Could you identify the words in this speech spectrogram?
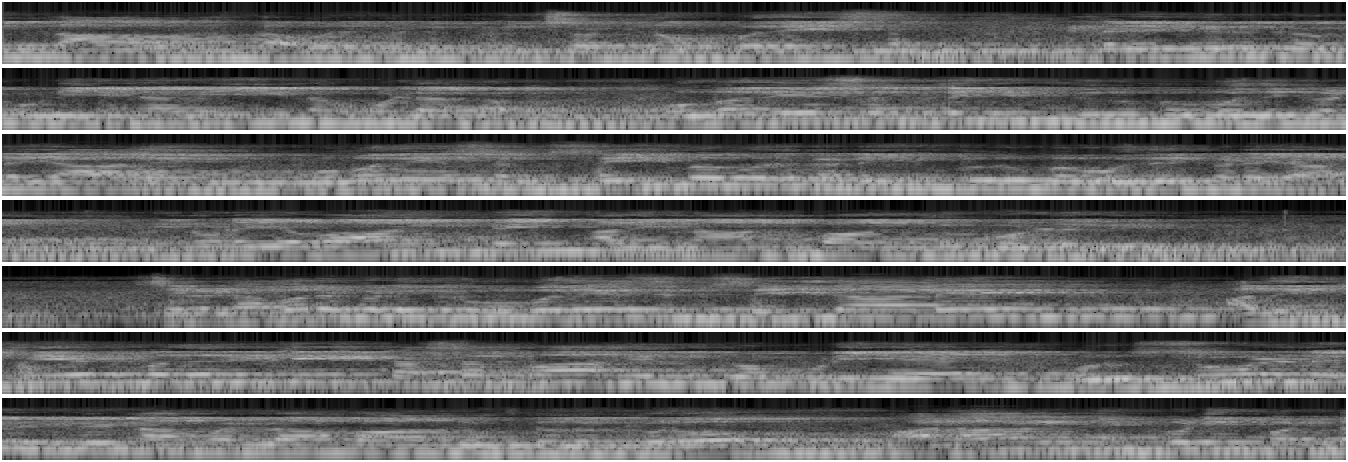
அன்ஹு அவர்களுக்கு சொன்ன உபதேசம். இன்றைக்கு இருக்கக்கூடிய நவீன உலகம் உபதேசத்தையும் விரும்புவது கிடையாது. உபதேசம் செய்பவர்களையும் விரும்புவது கிடையாது. என்னுடைய வாழ்க்கை அதை நான் பார்த்து கொள்ளுவேன். சில நபர்களுக்கு உபதேசம் செய்தாலே அதை கேட்பதற்கே கசப்பாக இருக்கக்கூடிய ஒரு சூழ்நிலையிலே நாம் எல்லாம் வாழ்ந்து கொண்டிருக்கிறோம். ஆனால் இப்படிப்பட்ட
